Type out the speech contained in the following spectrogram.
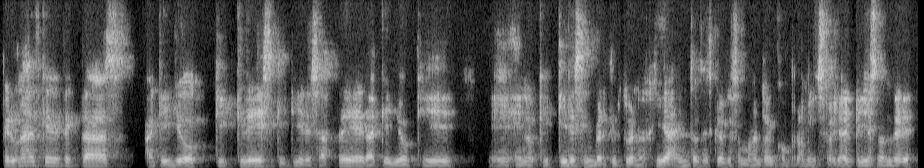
pero una vez que detectas aquello que crees que quieres hacer, aquello que, eh, en lo que quieres invertir tu energía, entonces creo que es un momento de compromiso. Y ahí es donde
